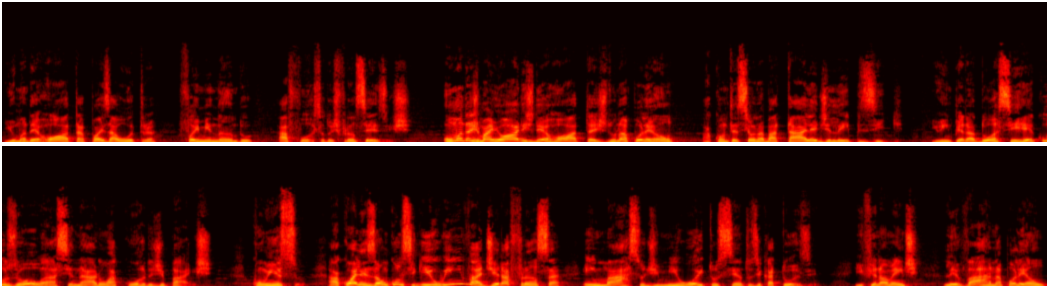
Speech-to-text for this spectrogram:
E uma derrota após a outra foi minando a força dos franceses. Uma das maiores derrotas do Napoleão aconteceu na Batalha de Leipzig, e o imperador se recusou a assinar um acordo de paz. Com isso, a coalizão conseguiu invadir a França em março de 1814 e finalmente levar Napoleão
